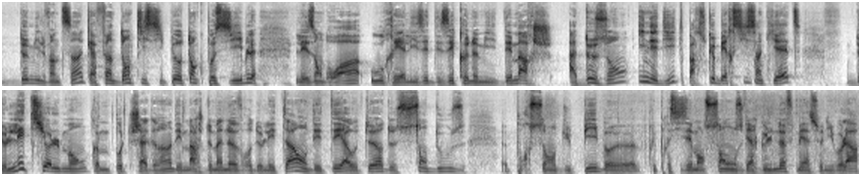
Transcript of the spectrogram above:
2025 afin d'anticiper autant que possible les endroits où réaliser des économies. Démarche à deux ans, inédite parce que Bercy s'inquiète de comme peau de chagrin des marges de manœuvre de l'État, endetté à hauteur de 112% du PIB, euh, plus précisément 111,9, mais à ce niveau-là,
